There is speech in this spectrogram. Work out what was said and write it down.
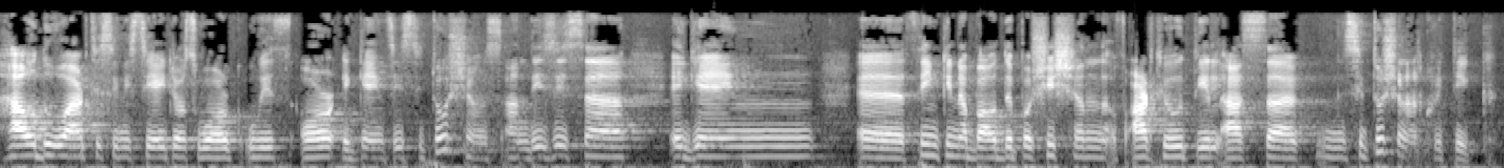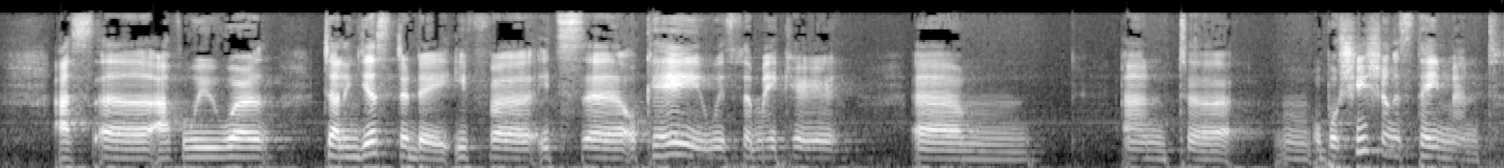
how do artist initiators work with or against institutions? And this is uh, again uh, thinking about the position of arte útil as uh, institutional critique. As, uh, as we were telling yesterday, if uh, it's uh, okay with the maker um, and um, opposition statement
